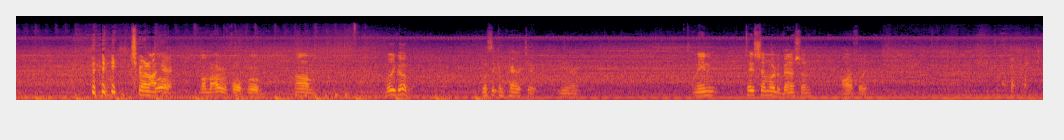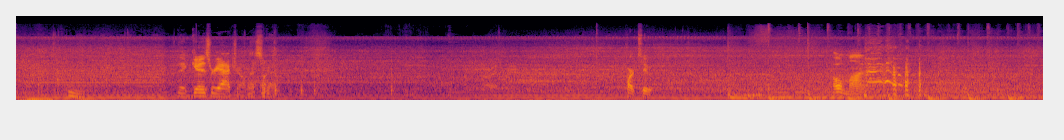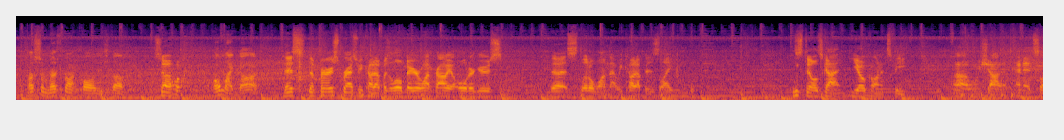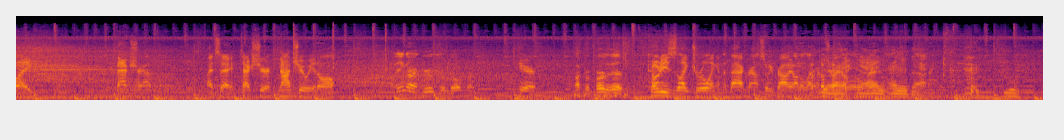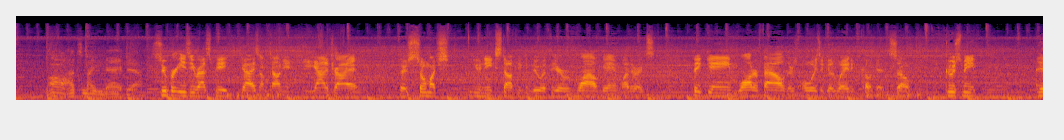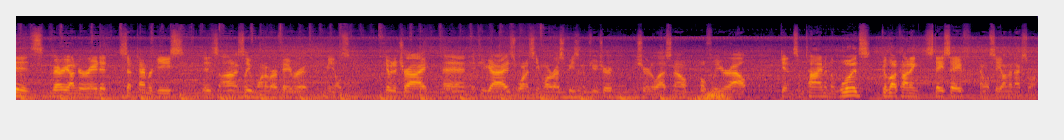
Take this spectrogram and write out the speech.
Chewing on well, here. My mouth is full of food. Um, really good. What's it compared to? Yeah. I mean, it tastes similar to venison, honestly. The good reaction on this okay. one. Part two. Oh my. That's some restaurant quality stuff. So. Oh my god. This, the first breast we cut up was a little bigger one, probably an older goose. This little one that we cut up is like, still's got yolk on its feet uh, when we shot it. And it's like backstrap, I'd say. Texture, not chewy at all. I think our agree with your girlfriend. Here. I prefer this. Cody's like drooling in the background, so we probably ought to let him yeah, try it a little yeah, bit. I, I need that. oh, that's night and day. Yeah. Super easy recipe, guys. I'm telling you, you got to try it. There's so much unique stuff you can do with your wild game, whether it's big game, waterfowl, there's always a good way to cook it. So goose meat is very underrated. September geese is honestly one of our favorite meals. Give it a try. And if you guys want to see more recipes in the future, be sure to let us know. Hopefully you're out getting some time in the woods. Good luck hunting, stay safe, and we'll see you on the next one.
